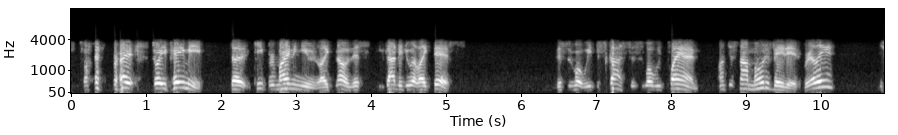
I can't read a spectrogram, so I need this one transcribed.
That's why, right? That's why you pay me to keep reminding you. Like, no, this you got to do it like this. This is what we discussed. This is what we planned. I'm just not motivated. Really? You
